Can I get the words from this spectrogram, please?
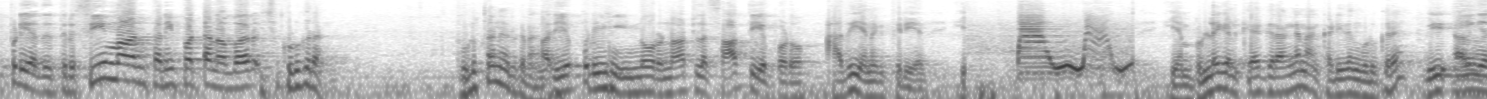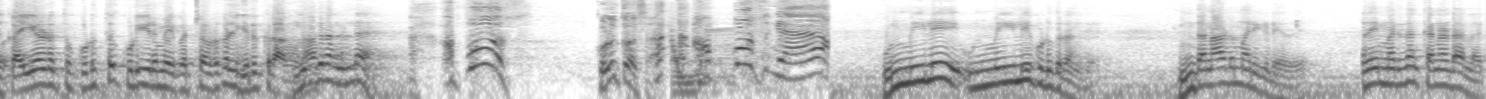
எப்படி அது? திரு சீமான் தனிப்பட்ட நபர். கொடுக்குறாங்க. கொடுத்தானே இருக்கிறாங்க. அது எப்படி இன்னொரு நாட்டுல சாத்தியப்படும்? அது எனக்கு தெரியாது. என் பிள்ளைகள் கேக்குறாங்க நான் கடிதம் கொடுக்குறேன். நீங்க கையெழுத்து கொடுத்து குடியுரிமை பெற்றவர்கள் இருக்கிறாங்க இருக்கிறாங்கல்ல. அப்போஸ்! குளுக்கோஸ்? அப்போஸ்ங்க! உண்மையிலே உண்மையிலே கொடுக்குறாங்க. இந்த நாடு மாதிரி கிடையாது. அதே மாதிரி தான் கன்னடால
